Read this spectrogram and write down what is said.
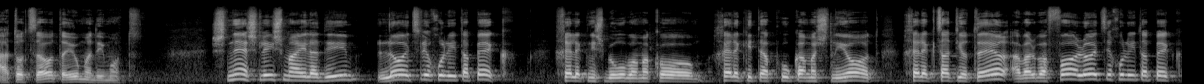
התוצאות היו מדהימות. שני שליש מהילדים לא הצליחו להתאפק. חלק נשברו במקום, חלק התאפקו כמה שניות, חלק קצת יותר, אבל בפועל לא הצליחו להתאפק.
